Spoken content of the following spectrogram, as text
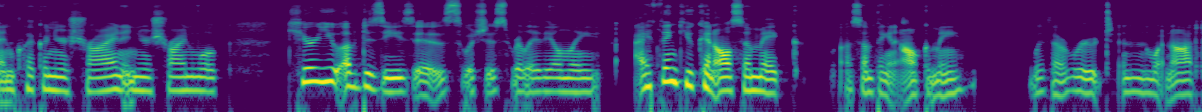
and click on your shrine, and your shrine will cure you of diseases, which is really the only. I think you can also make uh, something in alchemy with a root and whatnot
